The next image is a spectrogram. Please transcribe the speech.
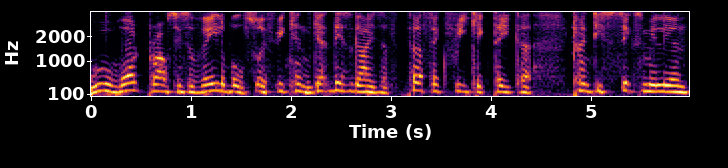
Ward Prowse is available, so if we can get this guy as a perfect free kick taker, 26 million,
